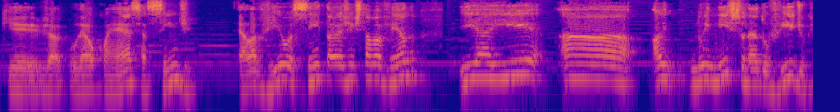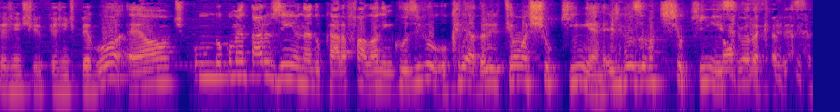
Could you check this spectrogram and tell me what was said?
que já o Léo conhece, a Cindy, ela viu assim, e tal, e a gente tava vendo. E aí a, a- no início, né, do vídeo que a gente que a gente pegou é um, tipo um documentáriozinho, né, do cara falando. Inclusive o, o criador ele tem uma chuquinha, ele usa uma chuquinha em cima da cabeça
